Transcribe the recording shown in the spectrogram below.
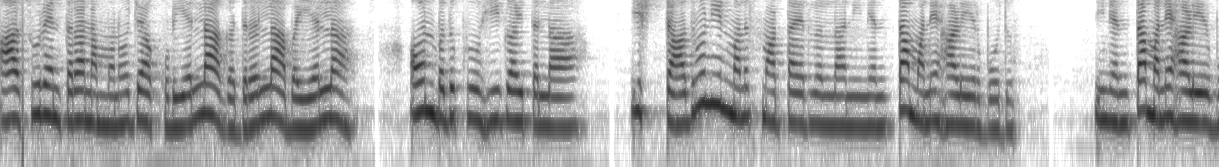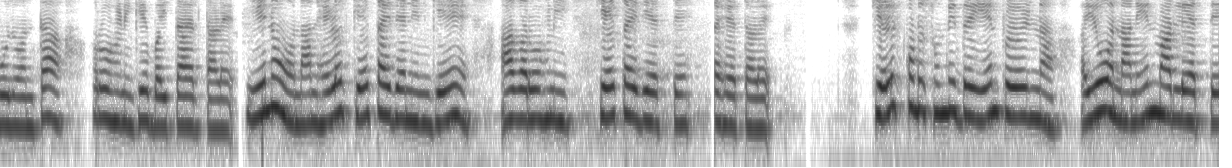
ಆ ಸೂರ್ಯನ ಥರ ನಮ್ಮ ಮನೋಜ ಕುಡಿಯಲ್ಲ, ಗದ್ರಲ್ಲ, ಬೈಯಲ್ಲ. ಅವನ ಬದುಕು ಹೀಗಾಯ್ತಲ್ಲ. ಇಷ್ಟಾದರೂ ನೀನು ಮನಸ್ಸು ಮಾಡ್ತಾ ಇರಲಿಲ್ಲ ನೀನ್ ಎಂಥ ಮನೆ ಹಾಳೆ ಇರ್ಬೋದು. ನೀನೆಂಥ ಮನೆ ಹಾಳೆ ಇರ್ಬೋದು ಅಂತ ರೋಹಿಣಿಗೆ ಬೈತಾ ಇರ್ತಾಳೆ. ಏನು, ನಾನು ಹೇಳೋದು ಕೇಳ್ತಾ ಇದೆಯಾ ನಿನಗೆ? ಆಗ ರೋಹಿಣಿ, ಕೇಳ್ತಾ ಇದೆಯತ್ತೆ ಅಂತ ಹೇಳ್ತಾಳೆ. ಕೇಳಿಸ್ಕೊಂಡು ಸುಮ್ಮನಿದ್ರೆ ಏನು ಪ್ರಯೋಜನ? ಅಯ್ಯೋ, ನಾನೇನು ಮಾಡಲಿ ಅತ್ತೆ?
